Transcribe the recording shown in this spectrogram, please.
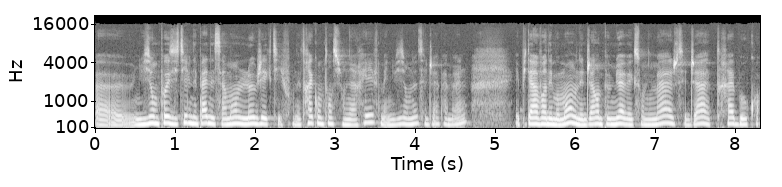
Euh, une vision positive n'est pas nécessairement l'objectif. On est très content si on y arrive, mais une vision neutre, c'est déjà pas mal. Et puis d'avoir des moments où on est déjà un peu mieux avec son image, c'est déjà très beau. quoi.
